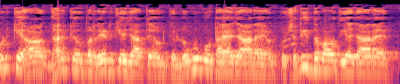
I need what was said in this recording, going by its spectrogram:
उनके घर के ऊपर रेड किए जाते हैं, उनके लोगों को उठाया जा रहा है, उनको शदीद दबाव दिया जा रहा है।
